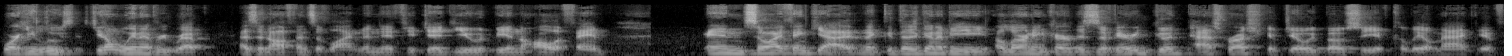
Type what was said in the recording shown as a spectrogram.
where he loses. You don't win every rep as an offensive lineman. If you did, you would be in the Hall of Fame. And so I think, yeah, there's going to be a learning curve. This is a very good pass rush. Have Joey Bosa, have Khalil Mack, have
